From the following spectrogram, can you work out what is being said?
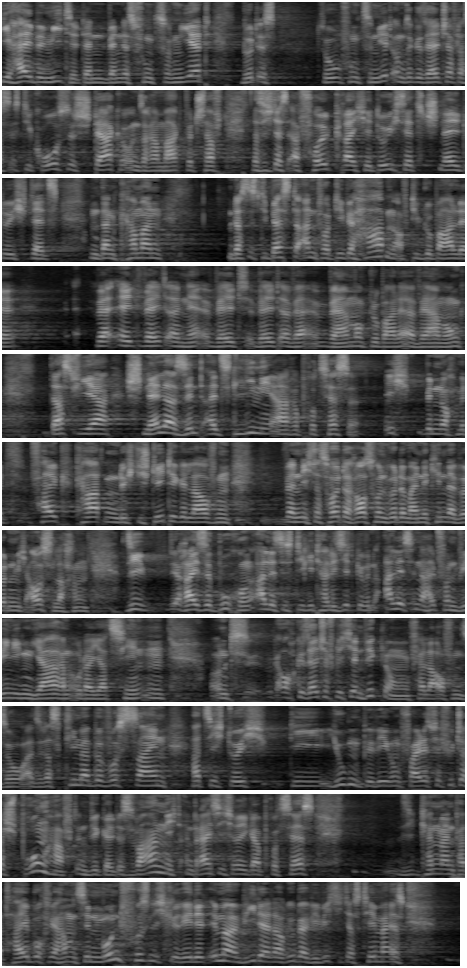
die halbe Miete, denn wenn es funktioniert, wird es so funktioniert unsere Gesellschaft. Das ist die große Stärke unserer Marktwirtschaft, dass sich das Erfolgreiche durchsetzt, schnell durchsetzt. Und dann kann man und das ist die beste Antwort, die wir haben auf die globale Welt, Welt, Welt, Welterwärmung, globale Erwärmung, dass wir schneller sind als lineare Prozesse. Ich bin noch mit Falkkarten durch die Städte gelaufen. Wenn ich das heute rausholen würde, meine Kinder würden mich auslachen. Die Reisebuchung, alles ist digitalisiert geworden, alles innerhalb von wenigen Jahren oder Jahrzehnten. Und auch gesellschaftliche Entwicklungen verlaufen so. Also das Klimabewusstsein hat sich durch die Jugendbewegung Fridays for Future sprunghaft entwickelt. Es war nicht ein 30-jähriger Prozess. Sie kennen mein Parteibuch, wir haben uns den Mund fusselig geredet, immer wieder darüber, wie wichtig das Thema ist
